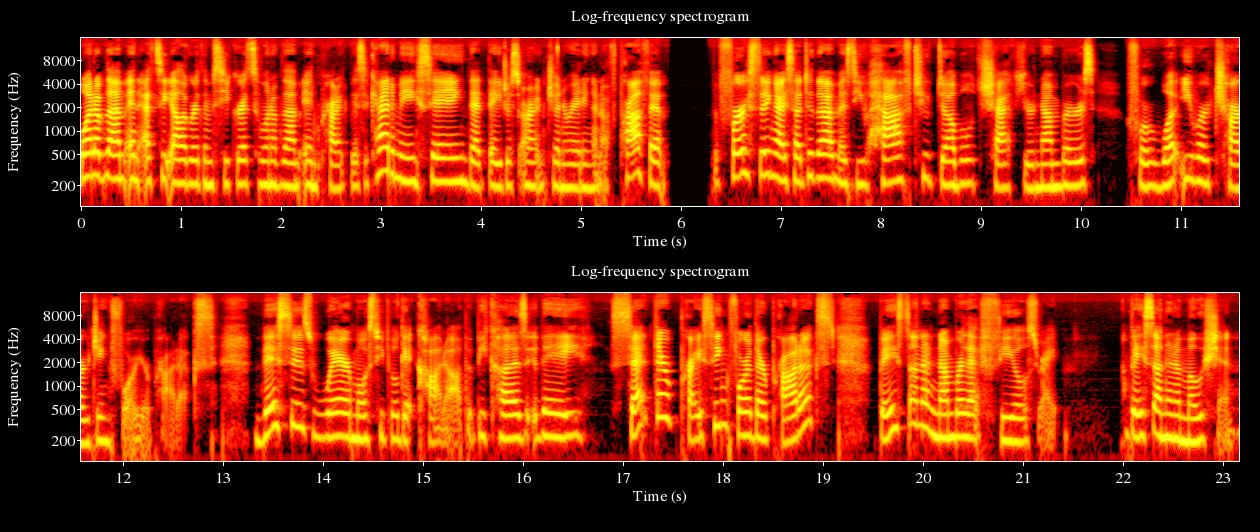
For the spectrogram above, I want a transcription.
one of them in Etsy Algorithm Secrets, one of them in Product Biz Academy, saying that they just aren't generating enough profit. The first thing I said to them is you have to double check your numbers for what you are charging for your products. This is where most people get caught up because they set their pricing for their products based on a number that feels right, based on an emotion.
